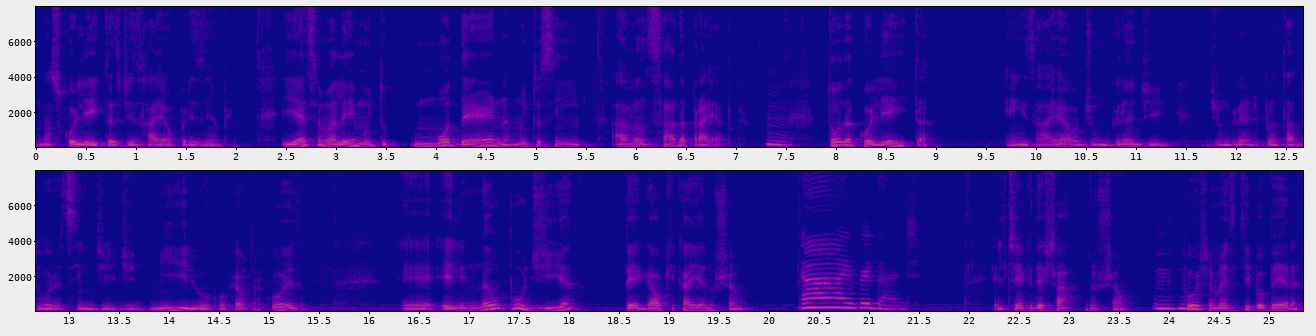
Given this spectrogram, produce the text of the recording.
nas colheitas de Israel, por exemplo. E essa é uma lei muito moderna, muito assim avançada para a época. Hum. Toda colheita em Israel de um grande de um grande plantador assim de, de milho ou qualquer outra coisa, é, ele não podia pegar o que caía no chão. Ah, é verdade. Ele tinha que deixar no chão. Uhum. Puxa, mas que bobeira.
